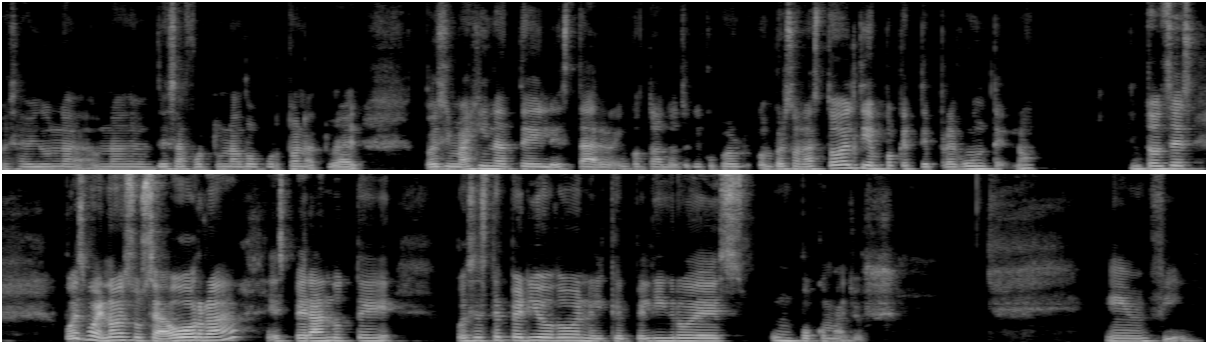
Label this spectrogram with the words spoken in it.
pues, habido una una desafortunado aborto natural, pues, imagínate el estar encontrándote con personas todo el tiempo que te pregunten, ¿no? Entonces, pues bueno, eso se ahorra esperándote, pues, este periodo en el que el peligro es un poco mayor. En fin,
